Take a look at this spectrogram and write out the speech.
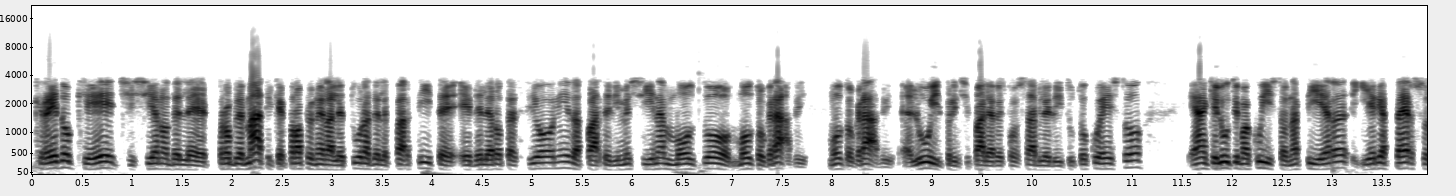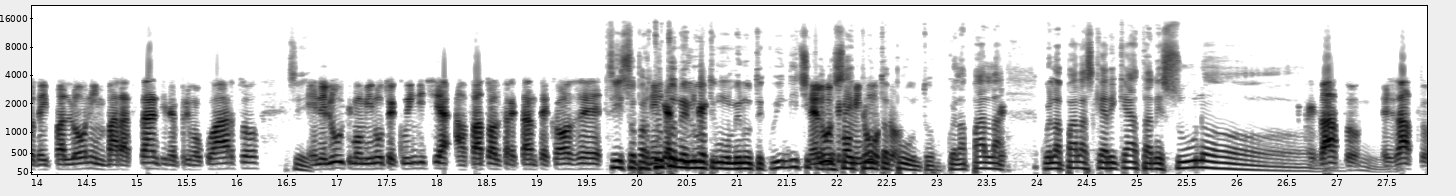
credo che ci siano delle problematiche proprio nella lettura delle partite e delle rotazioni da parte di Messina molto, molto gravi, molto gravi. È lui il principale responsabile di tutto questo e anche l'ultimo acquisto, Napier, ieri ha perso dei palloni imbarazzanti nel primo quarto Sì. e nell'ultimo minuto e 15 ha- fatto altrettante cose. Sì, soprattutto nell'ultimo minuto e 15 quando sei punto a minuto. punto. Quella palla, quella palla scaricata a nessuno Esatto, esatto.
